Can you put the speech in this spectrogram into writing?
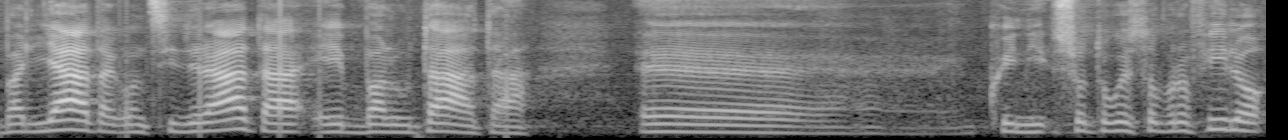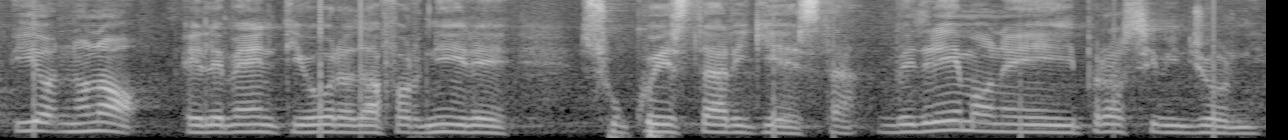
vagliata, considerata e valutata. Eh, quindi sotto questo profilo io non ho elementi ora da fornire su questa richiesta. Vedremo nei prossimi giorni.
